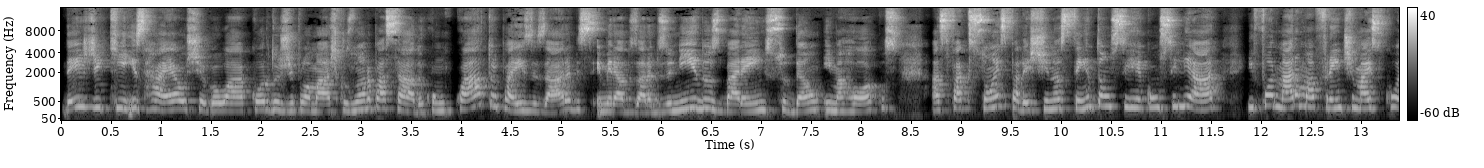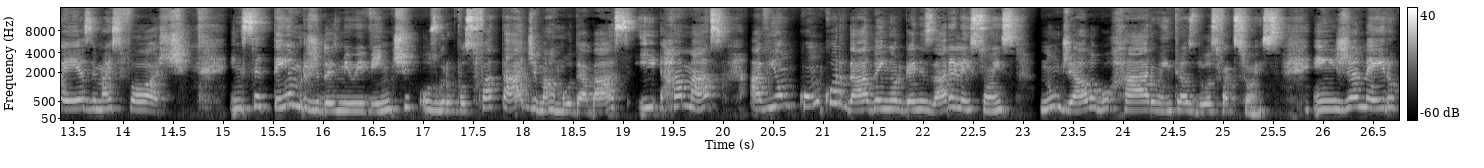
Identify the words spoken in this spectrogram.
Desde que Israel chegou a acordos diplomáticos no ano passado com quatro países árabes, Emirados Árabes Unidos, Bahrein, Sudão e Marrocos, as facções palestinas tentam se reconciliar e formar uma frente mais coesa e mais forte. Em setembro de 2020, os grupos Fatah de Mahmoud Abbas e Hamas haviam concordado em organizar eleições num diálogo raro entre as duas facções. Em janeiro,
